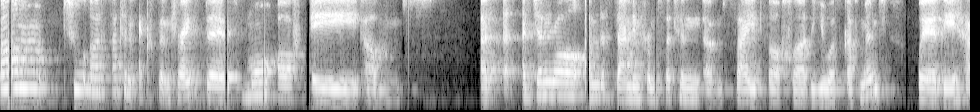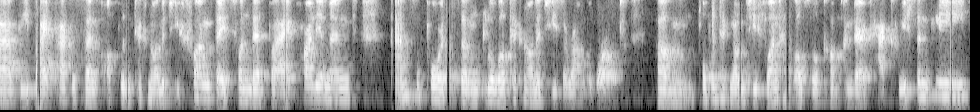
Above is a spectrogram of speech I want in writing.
Um, to a certain extent, right? There's more of a um, a, a, general understanding from certain um, sides of uh, the US government where they have the bipartisan Open Technology Fund that is funded by Parliament and support some global technologies around the world. Um, Open Technology Fund has also come under attack recently.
